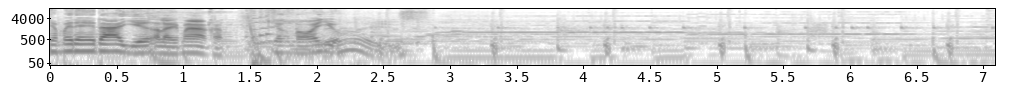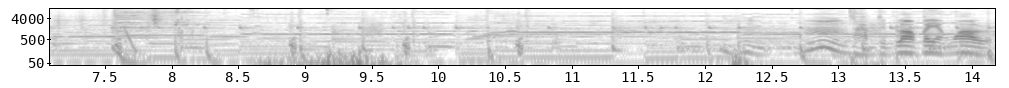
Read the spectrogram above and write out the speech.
ยังไม่ได้ได้เยอะอะไรมากครับ ยังน้อยอยู่ สามสิบรอบก็ยังว่าวอยู่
